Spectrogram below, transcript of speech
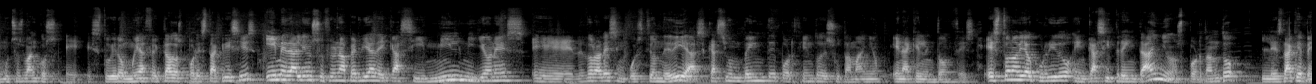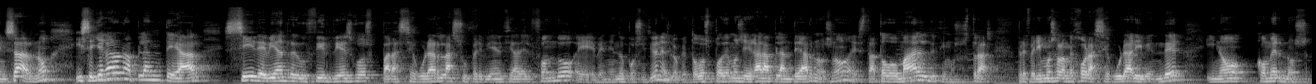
muchos bancos eh, estuvieron muy afectados por esta crisis y Medallion sufrió una pérdida de casi mil millones eh, de dólares en cuestión de días, casi un 20% de su tamaño en aquel entonces. Esto no había ocurrido en casi 30 años, por tanto, les da que pensar, ¿no? Y se llegaron a plantear si debían reducir riesgos para asegurar la supervivencia del fondo eh, vendiendo posiciones, lo que todos podemos llegar a plantearnos, ¿no? Está todo mal, decimos, ostras, preferimos a lo mejor asegurar y vender y no comernos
